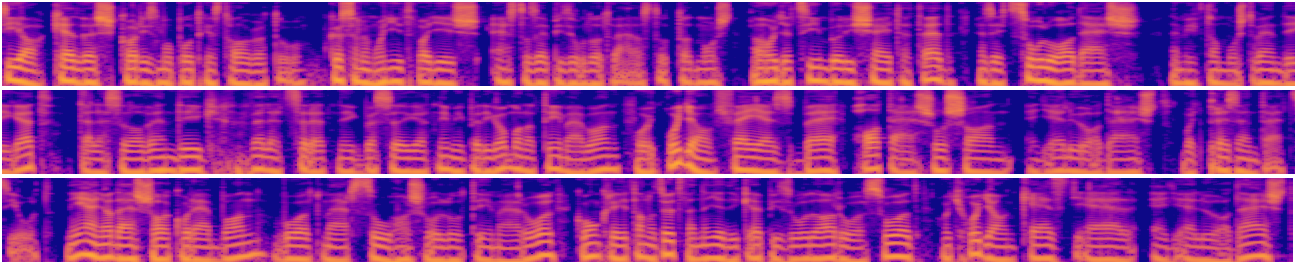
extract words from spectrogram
Szia, kedves Karizma Podcast hallgató! Köszönöm, hogy itt vagy, és ezt az epizódot választottad most. Ahogy a címből is sejtheted, ez egy szólóadás, nem hívtam most vendéget, te leszel a vendég, veled szeretnék beszélgetni, mégpedig abban a témában, hogy hogyan fejez be hatásosan egy előadást vagy prezentációt. Néhány adással korábban volt már szó hasonló témáról, konkrétan az 54. epizód arról szólt, hogy hogyan kezdj el egy előadást,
